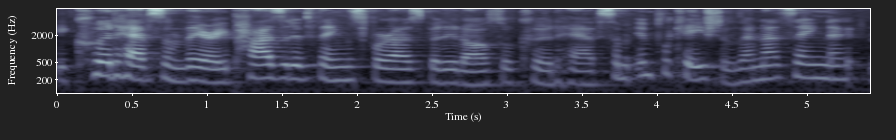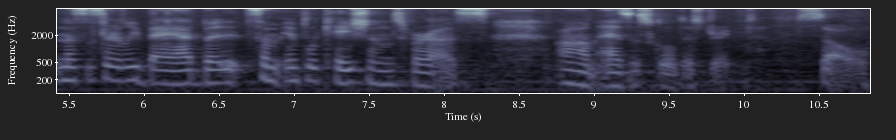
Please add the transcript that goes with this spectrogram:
it could have some very positive things for us, but it also could have some implications. I'm not saying ne- necessarily bad, but it's some implications for us um, as a school district. So.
